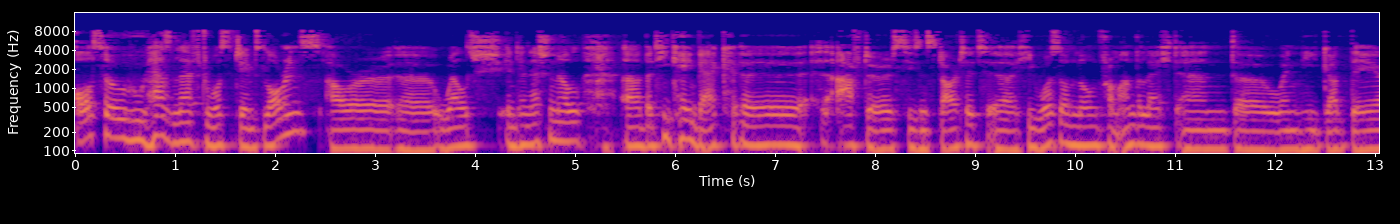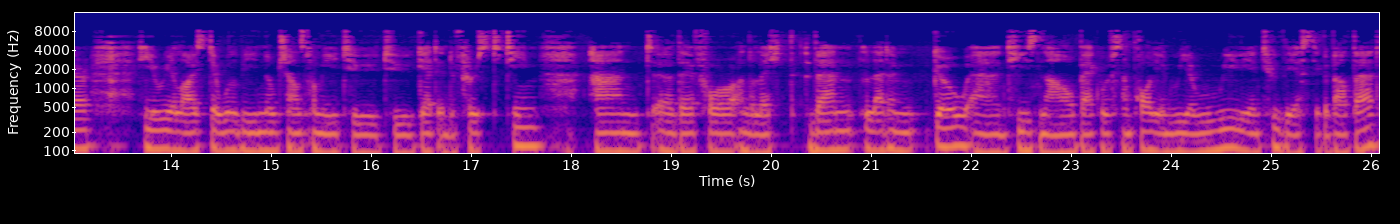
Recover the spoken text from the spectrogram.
also, who has left was James Lawrence, our uh, Welsh international, uh, but he came back uh, after season started. Uh, he was on loan from Anderlecht, and uh, when he got there, he realized there will be no chance for me to to get in the first team, and uh, therefore Anderlecht then let him go, and he's now back with St. Pauli, and we are really enthusiastic about that.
